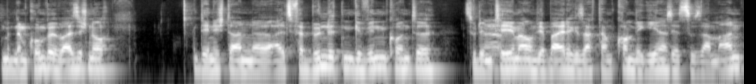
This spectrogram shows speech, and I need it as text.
mit einem Kumpel, weiß ich noch, den ich dann äh, als Verbündeten gewinnen konnte zu dem ja. Thema und wir beide gesagt haben, komm, wir gehen das jetzt zusammen an.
